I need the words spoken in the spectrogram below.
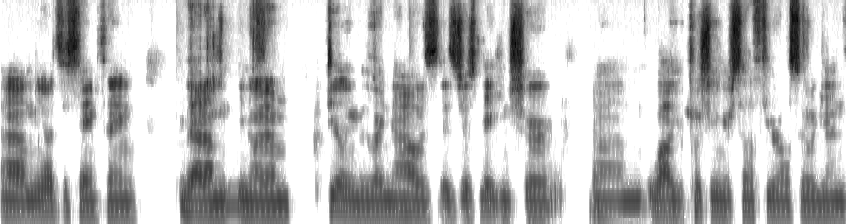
um, you know, it's the same thing that I'm, you know, I'm dealing with right now is is just making sure um, while you're pushing yourself, you're also again,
